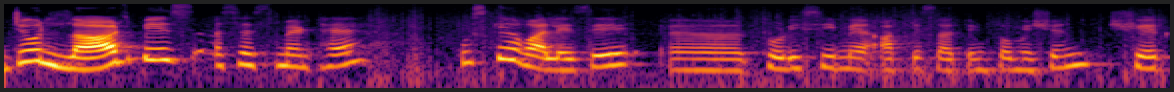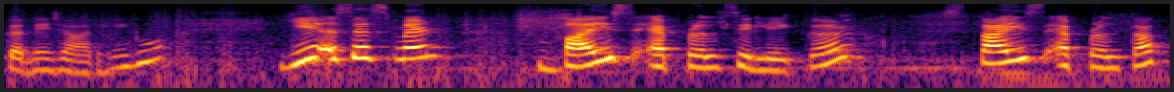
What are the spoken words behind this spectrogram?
जो लार्ज बेस्ड असेसमेंट है, उसके हवाले से थोड़ी सी मैं आपके साथ इंफॉर्मेशन शेयर करने जा रही हूँ। ये असेसमेंट 22 अप्रैल से लेकर 27 अप्रैल तक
